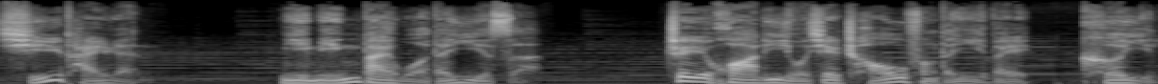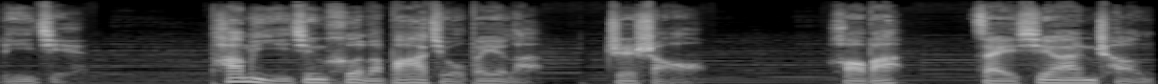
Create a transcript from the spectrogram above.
奇台人，你明白我的意思？这话里有些嘲讽的意味，可以理解。他们已经喝了八九杯了，至少，好吧，在西安城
